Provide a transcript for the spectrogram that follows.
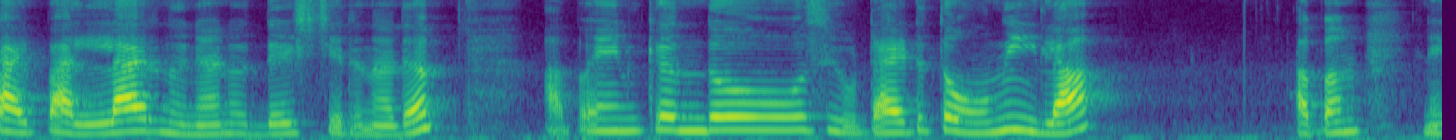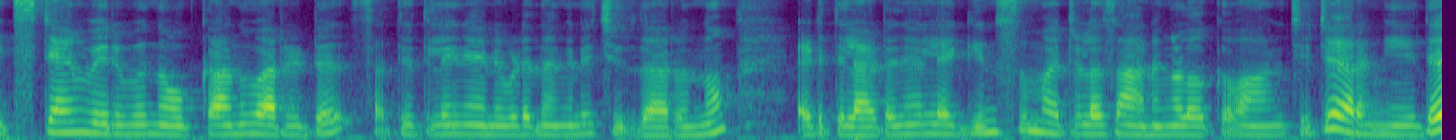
ടൈപ്പ് അല്ലായിരുന്നു ഞാൻ ഉദ്ദേശിച്ചിരുന്നത്. അപ്പോൾ എനിക്കെന്തോ സ്യൂട്ടായിട്ട് തോന്നിയില്ല. അപ്പം നെക്സ്റ്റ് ടൈം വരുമ്പോൾ നോക്കാമെന്ന് പറഞ്ഞിട്ട് സത്യത്തിൽ ഞാൻ ഇവിടെ നിന്ന് അങ്ങനെ ചുരിദാറൊന്നും എടുത്തില്ലാട്ടോ. ഞാൻ ലെഗിൻസും മറ്റുള്ള സാധനങ്ങളൊക്കെ വാങ്ങിച്ചിട്ട് ഇറങ്ങിയത്.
